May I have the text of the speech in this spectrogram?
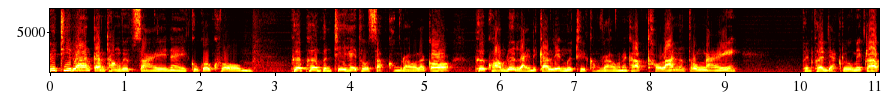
วิธีล้างการท่องเว็บไซต์ใน Google Chrome เพื่อเพิ่มพื้นที่ให้โทรศัพท์ของเรา แล้วก็เพื่อความลื่นไหลในการเล่นมือถือของเรานะครับ เขาล้างกันตรงไหน เพื่อนๆอยากรู้ไหมครับ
